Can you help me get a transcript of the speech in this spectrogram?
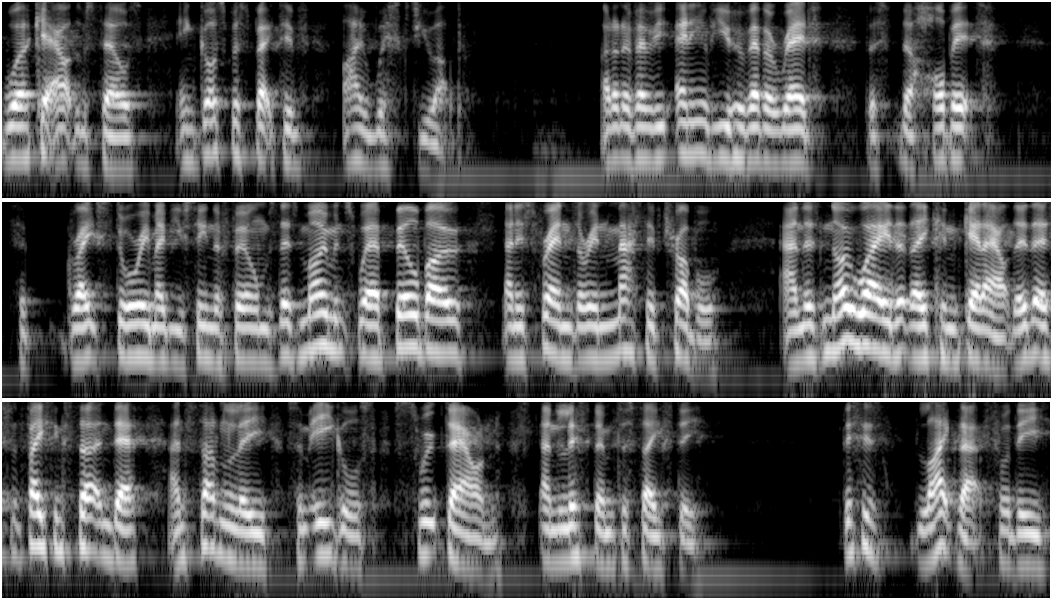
work it out themselves. In God's perspective, I whisked you up. I don't know if any of you have ever read the, the Hobbit. It's a great story. Maybe you've seen the films. There's moments where Bilbo and his friends are in massive trouble, and there's no way that they can get out. They're, they're facing certain death, and suddenly some eagles swoop down and lift them to safety. This is like that for the,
